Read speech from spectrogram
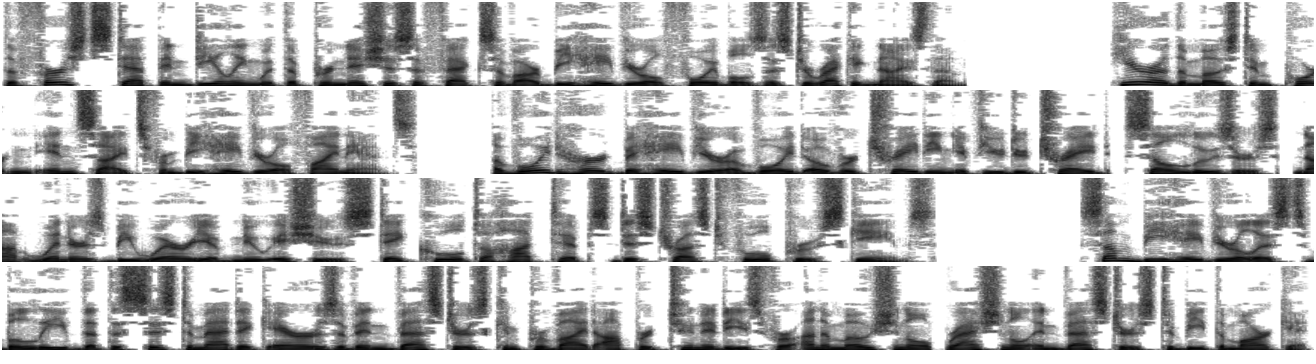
The first step in dealing with the pernicious effects of our behavioral foibles is to recognize them. Here are the most important insights from behavioral finance. Avoid herd behavior Avoid overtrading if you do trade, sell losers, not winners Be wary of new issues Stay cool to hot tips Distrust foolproof schemes. Some behavioralists believe that the systematic errors of investors can provide opportunities for unemotional, rational investors to beat the market.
